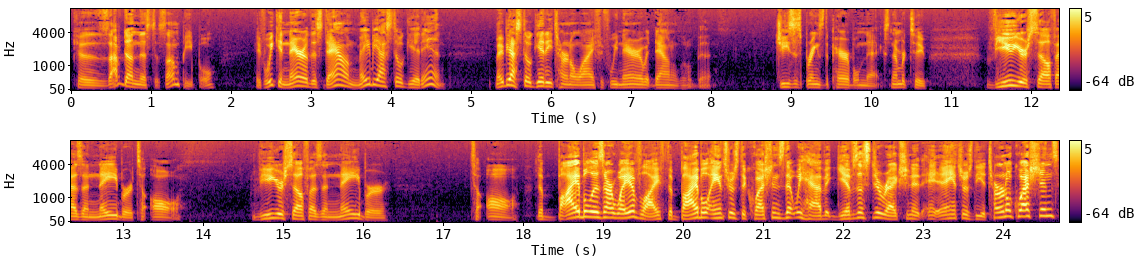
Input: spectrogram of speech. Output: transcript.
Because I've done this to some people. If we can narrow this down, maybe I still get in. Maybe I still get eternal life if we narrow it down a little bit. Jesus brings the parable next. Number two, View yourself as a neighbor to all. View yourself as a neighbor to all. The Bible is our way of life. The Bible answers the questions that we have. It gives us direction. It, it answers the eternal questions,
